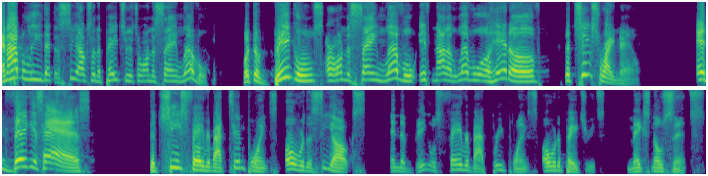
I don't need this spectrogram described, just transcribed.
And I believe that the Seahawks and the Patriots are on the same level. But the Bengals are on the same level, if not a level ahead of the Chiefs right now. And Vegas has the Chiefs favored by 10 points over the Seahawks and the Bengals favored by three points over the Patriots. Makes no sense.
